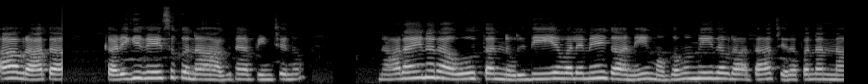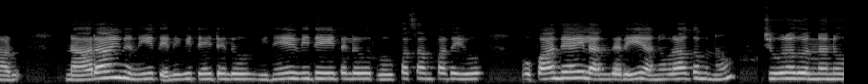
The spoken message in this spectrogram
ఆ వ్రాత కడిగి వేసుకున ఆజ్ఞాపించెను. నారాయణరావు తన్నురిదీయవలనే గాని మొగముమీద వ్రాత చెరపనన్నాడు. నారాయణుని తెలివితేటలు, వినయ విధేయతలు రూప సంపదయు ఉపాధ్యాయులందరి అనురాగమును చూరగొన్నను.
